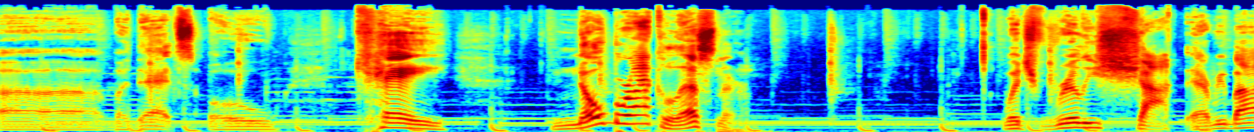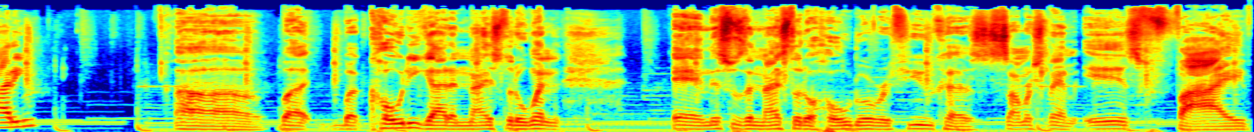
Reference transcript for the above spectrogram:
uh, but that's okay. No Brock Lesnar, which really shocked everybody. Uh, but but Cody got a nice little win and this was a nice little holdover feud because SummerSlam is five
